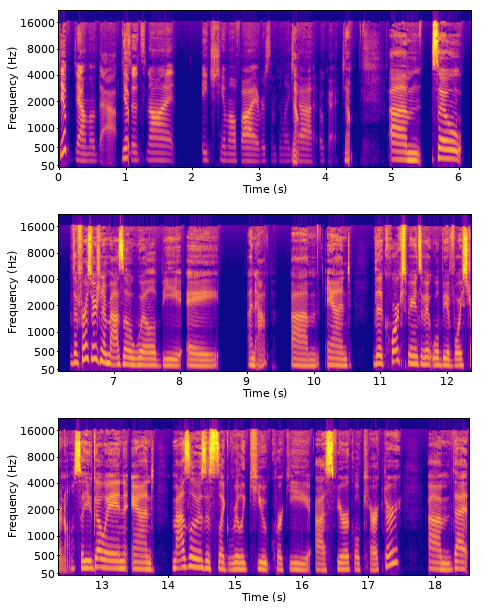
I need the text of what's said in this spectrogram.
yep. download the app. Yep. So it's not HTML5 or something like no. that. Okay. No. Um, so the first version of Maslo will be a an app, um, and the core experience of it will be a voice journal. So you go in, and Maslo is this like really cute, quirky, uh, spherical character um, that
